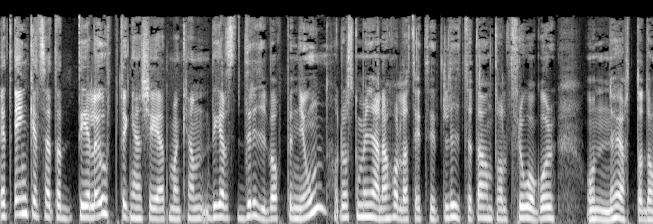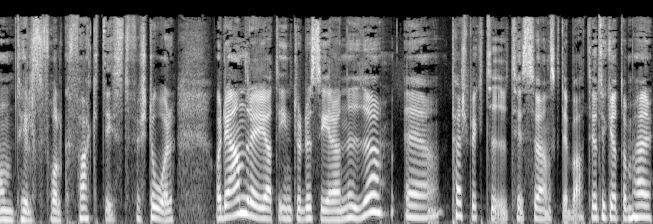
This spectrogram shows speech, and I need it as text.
Ett enkelt sätt att dela upp det kanske är att man kan dels driva opinion och då ska man gärna hålla sig till ett litet antal frågor och nöta dem tills folk faktiskt förstår. Och det andra är ju att introducera nya eh, perspektiv till svensk debatt. Jag tycker att de här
